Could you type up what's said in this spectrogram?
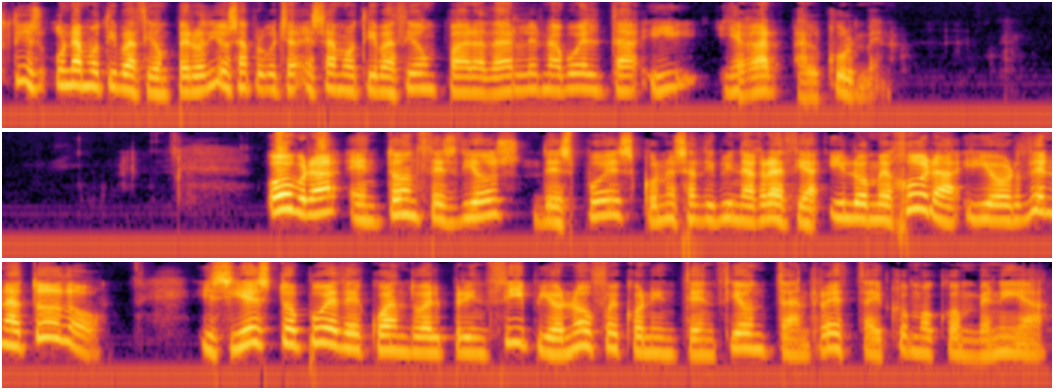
Tú tienes una motivación, pero Dios aprovecha esa motivación para darle una vuelta y llegar al culmen. Obra entonces Dios después con esa divina gracia y lo mejora y ordena todo. y si esto puede cuando el principio no fue con intención tan recta y como convenía,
